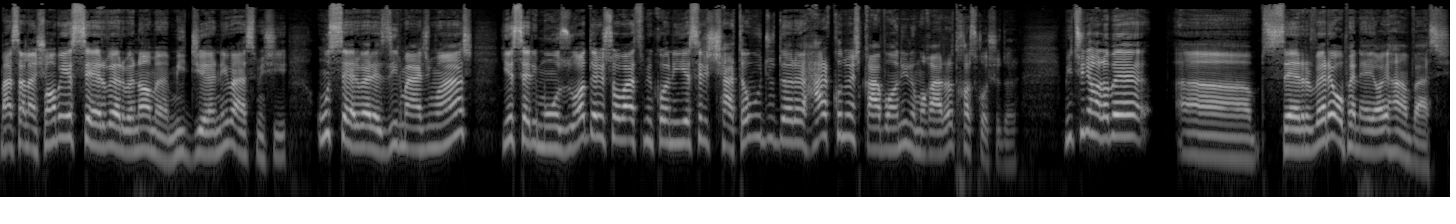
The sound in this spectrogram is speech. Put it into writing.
مثلا شما به یه سرور به نام Midjourney وصل میشی. اون سرور زیر مجموعهش یه سری موضوعات داری صحبت می‌کنی یه سری چتا وجود داره هر کدومش قوانین و مقررات خاص خودشو داره. می‌تونی حالا به server OpenAI هم وصل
